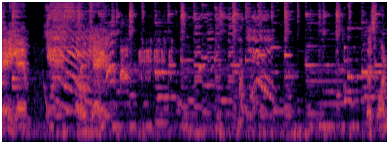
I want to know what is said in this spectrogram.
Mini game. Okay. This one.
